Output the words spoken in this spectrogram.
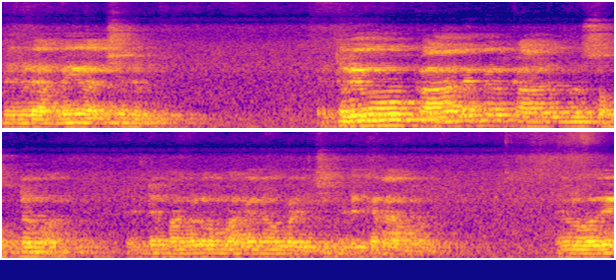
നിങ്ങളുടെ അമ്മയും അച്ഛനും എത്രയോ കാലങ്ങൾ കാണുന്ന സ്വപ്നമാണ് എന്റെ മകളോ മകനോ പഠിച്ചു മിടുക്കനാവണം. നിങ്ങൾ ഓരോ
